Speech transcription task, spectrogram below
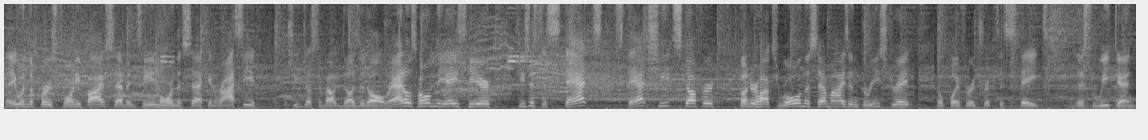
They win the first 25-17, more in the second. Rossi she just about does it all. Rattles home the ace here. She's just a stat, stat sheet stuffer. Thunderhawks roll in the semis in three straight. They'll play for a trip to state this weekend.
